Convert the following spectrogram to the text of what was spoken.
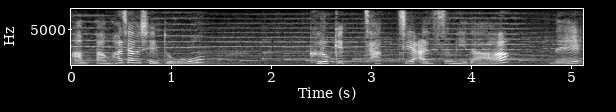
안방 화장실도 그렇게 작지 않습니다. 네.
